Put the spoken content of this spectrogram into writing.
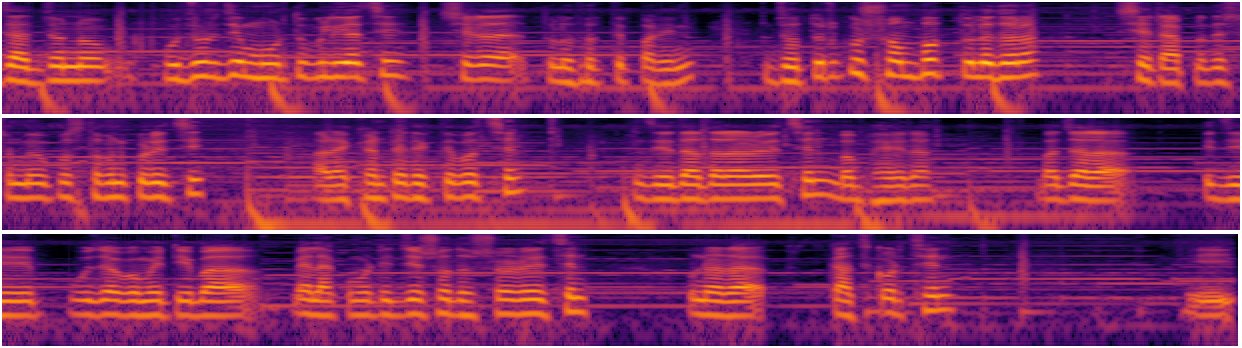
যার জন্য পুজোর যে মুহূর্তগুলি আছে, সেটা তুলে ধরতে পারিনি। যতটুকু সম্ভব তুলে ধরা, সেটা আপনাদের সামনে উপস্থাপন করেছি। আর এখানটায় দেখতে পাচ্ছেন যে দাদারা রয়েছেন বা ভাইয়েরা। বা যারা এই যে পূজা কমিটি বা মেলা কমিটির যে সদস্য রয়েছেন, ওনারা কাজ করছেন। এই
